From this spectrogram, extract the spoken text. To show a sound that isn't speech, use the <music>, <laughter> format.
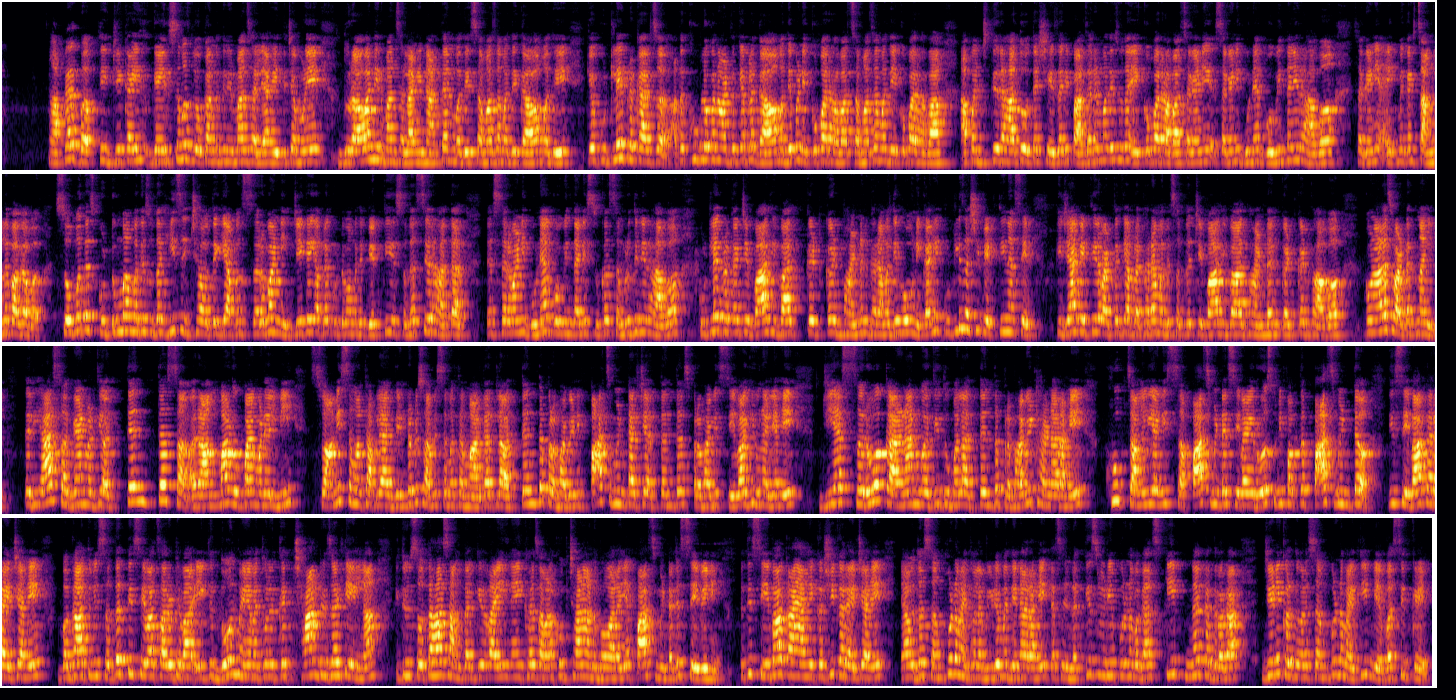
आपल्या बाबतीत जे काही गैरसमज लोकांमध्ये निर्माण झाले आहे त्याच्यामुळे दुरावा निर्माण झाला आहे नात्यांमध्ये समाजामध्ये गावामध्ये किंवा कुठल्याही प्रकारचं. आता खूप लोकांना वाटतं की आपल्या गावामध्ये पण एकोपा राहावा समाजामध्ये एकोपा राहावा. आपण जिथे राहतो त्या शेजारी पाजाऱ्यांमध्ये सुद्धा एकोपा राहावा. सगळ्यांनी सगळ्यांनी गुन्ह्या गोविंदाने राहावं. सगळ्यांनी एकमेकांशी चांगलं वागावं. सोबतच कुटुंबामध्ये सुद्धा हीच इच्छा होते की आपण सर्वांनी जे काही आपल्या कुटुंबामध्ये व्यक्ती सदस्य राहतात त्या सर्वांनी गुन्ह्या गोविंदाने सुख समृद्धीने राहावं. कुठल्याही प्रकारचे वाद विवाद कटकट भांडण घरामध्ये होऊ नये. कारण कुठलीच अशी व्यक्ती व्यक्ती नसेल की ज्या व्यक्तीला वाटतं की आपल्या घरामध्ये सततची वाद विवाद भांडण कटकट व्हावं कोणालाच वाटत नाही तर ह्या सगळ्यांवरती अत्यंत रामबाण उपाय म्हणेल मी. स्वामी समर्थ आपल्या दिंडोबी स्वामी समर्थ मार्गातला अत्यंत प्रभावी आणि पाच मिनिटाची अत्यंत प्रभावी सेवा घेऊन आली आहे जी या सर्व कारणांवरती तुम्हाला अत्यंत प्रभावी ठरणार आहे. खूप चांगली आणि स- पाच मिनिटं सेवा आहे. रोज तुम्ही फक्त पाच मिनिटं ती सेवा करायची आहे. बघा तुम्ही सतत ती सेवा चालू ठेवा. एक ते दोन महिन्यामध्ये तुम्हाला इतकं छान रिझल्ट येईल ना की तुम्ही स्वतः सांगताल की ताई नाही खरंच आम्हाला खूप छान अनुभव आला या पाच मिनिटाच्या सेवेने. तर ती सेवा काय आहे? कशी करायची आहे? याबद्दल संपूर्ण माहिती मला व्हिडिओमध्ये देणार आहे. त्यासाठी नक्कीच व्हिडिओ पूर्ण बघा. स्किप न करता बघा. जेणेकरून तुम्हाला संपूर्ण माहिती व्यवस्थित कळेल.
